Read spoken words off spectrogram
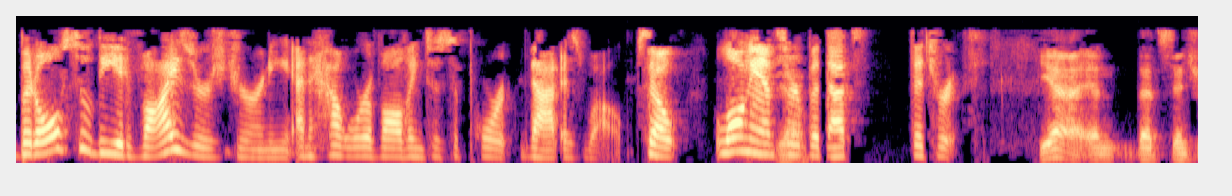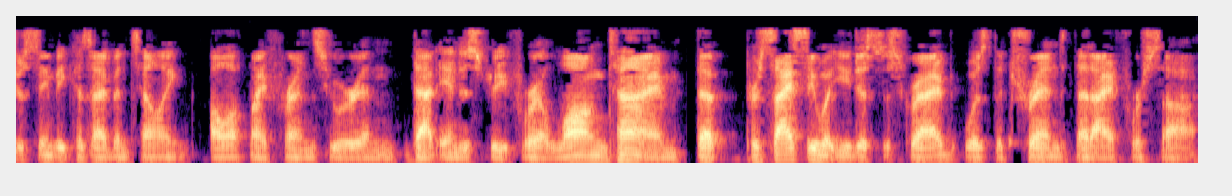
but also the advisor's journey and how we're evolving to support that as well. So long answer, yeah. but that's the truth. Yeah, and that's interesting because I've been telling all of my friends who are in that industry for a long time that precisely what you just described was the trend that I foresaw.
